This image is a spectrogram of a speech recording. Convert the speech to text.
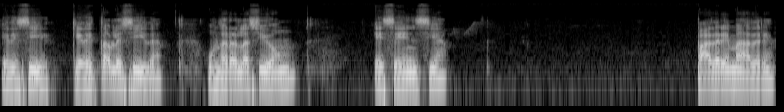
es decir, queda establecida una relación esencia padre-madre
